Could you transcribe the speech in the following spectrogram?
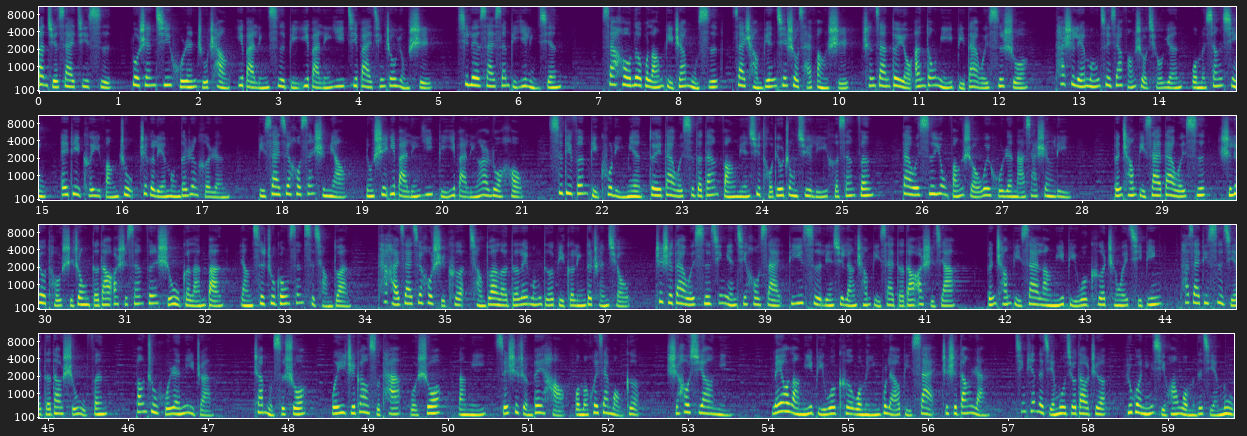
半决赛祭祀，洛杉矶湖人主场一百零四比一百零一击败金州勇士，系列赛三比一领先。赛后，勒布朗比詹姆斯在场边接受采访时称赞队友安东尼比戴维斯说：“他是联盟最佳防守球员，我们相信 AD 可以防住这个联盟的任何人。”比赛最后三十秒，勇士一百零一比一百零二落后。斯蒂芬比库里面对戴维斯的单防连续投丢中距离和三分，戴维斯用防守为湖人拿下胜利。本场比赛，戴维斯十六投十中，得到二十三分、十五个篮板、两次助攻、三次抢断。他还在最后时刻抢断了德雷蒙德·比格林的传球，这是戴维斯今年季后赛第一次连续两场比赛得到二十加。本场比赛，朗尼·比沃克成为骑兵，他在第四节得到十五分，帮助湖人逆转。詹姆斯说。我一直告诉他，我说：“朗尼，随时准备好，我们会在某个时候需要你。没有朗尼比沃克，我们赢不了比赛，这是当然。”今天的节目就到这，如果您喜欢我们的节目，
